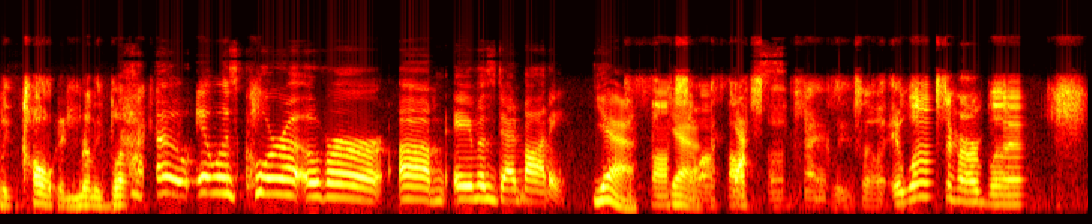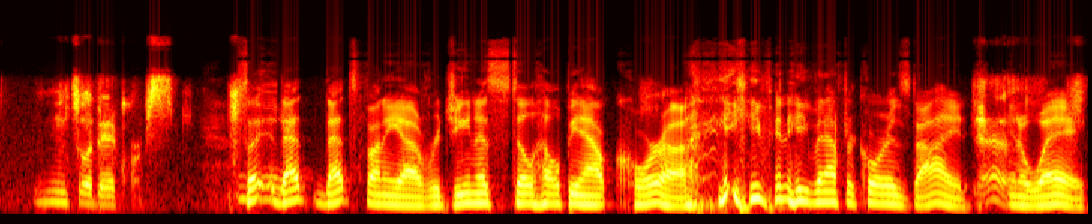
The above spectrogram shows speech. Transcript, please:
really cold and really black. Oh, it was Cora over um, Eva's dead body. Yeah, I thought yeah. so. I thought Yes. so exactly. So it was to her, but mm, to a dead corpse. So that that's funny. Uh, Regina's still helping out Cora, even even after Cora's died. Yeah. In a way,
